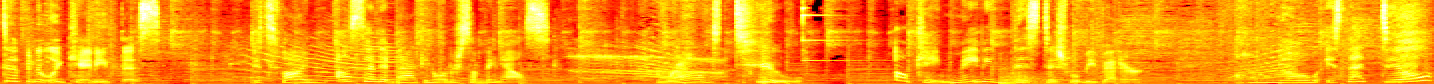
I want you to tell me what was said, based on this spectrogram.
definitely can't eat this. It's fine, I'll send it back and order something else. Round two. Okay, maybe this dish will be better. Oh no, is that dill?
